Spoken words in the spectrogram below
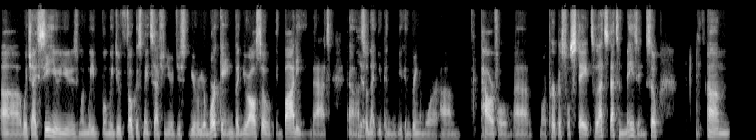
uh, which I see you use when we when we do Focusmate session. You're just you're you're working, but you're also embodying that uh, yeah. so that you can you can bring a more um, powerful, uh, more purposeful state. So that's that's amazing. So, um,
